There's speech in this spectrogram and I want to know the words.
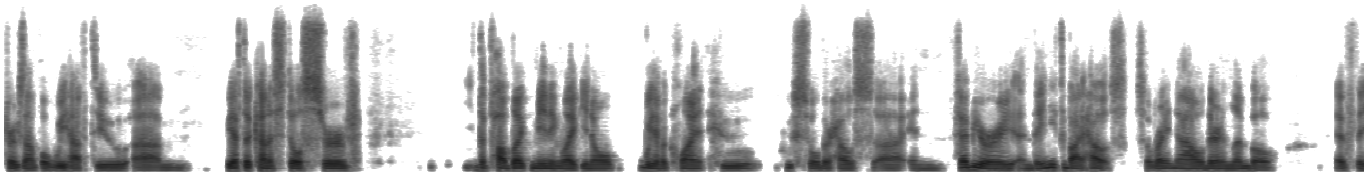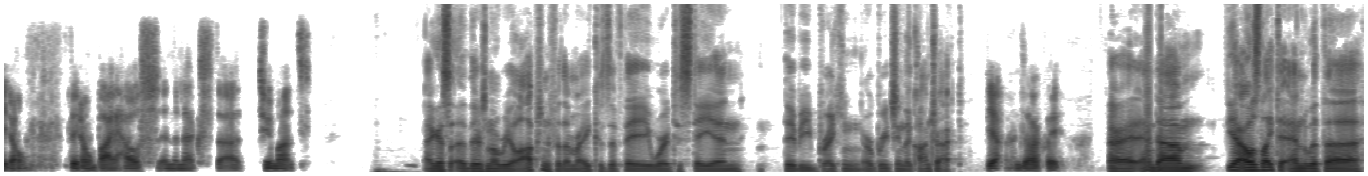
for example, we have to um, we have to kind of still serve the public, meaning like you know we have a client who who sold their house uh, in February and they need to buy a house. So right now they're in limbo if they don't they don't buy a house in the next uh, two months. I guess uh, there's no real option for them, right? Because if they were to stay in, they'd be breaking or breaching the contract. Yeah, exactly. All right, and um, yeah, I always like to end with a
